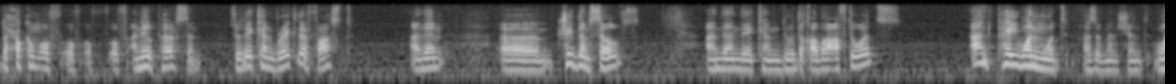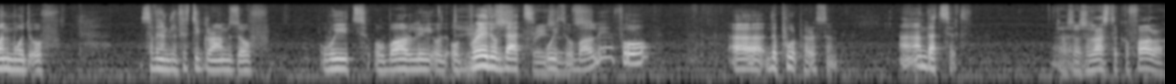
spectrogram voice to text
the hukum of, of, of, of an ill person. So they can break their fast and then um, treat themselves, and then they can do the qada afterwards and pay one mud, as I've mentioned, one mud of 750 grams of wheat or barley or, or bread of that raisins. wheat or barley for uh, the poor person. And, and that's it. So, so that's the kafara.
